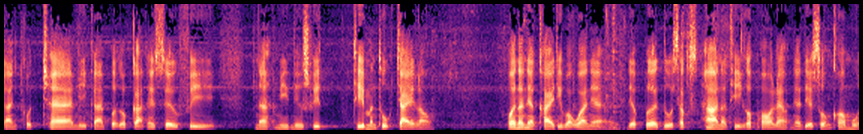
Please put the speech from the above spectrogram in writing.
การกดแชร์ มีการเปิดโอกาสให้เซลฟี่นะมี news feed ที่มันถูกใจเรา เพราะนั้นเนี่ยใครที่บอกว่าเนี่ยเดี๋ยวเปิดดูสักห้านาทีก็พอแล้วเนี่ยเดี๋ยวส่งข้อมูล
